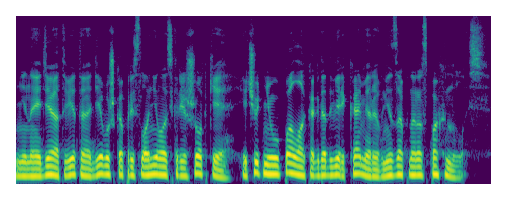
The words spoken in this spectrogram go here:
Не найдя ответа, девушка прислонилась к решетке и чуть не упала, когда дверь камеры внезапно распахнулась.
